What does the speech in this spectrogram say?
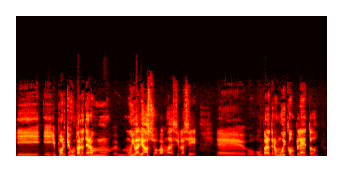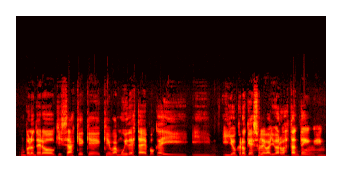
Y, y- y porque es un pelotero muy, muy valioso, vamos a decirlo así. Eh, un pelotero muy completo, un pelotero quizás que, que- que va muy de esta época y, y- y yo creo que eso le va a ayudar bastante en, en-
